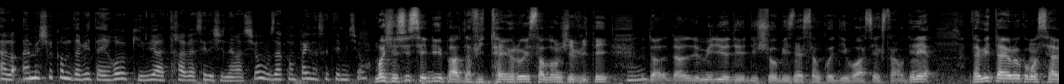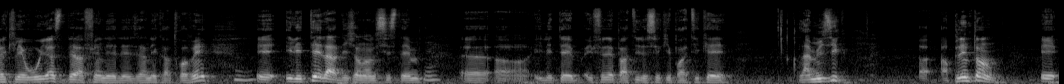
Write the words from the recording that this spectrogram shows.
Alors, un monsieur comme David Taïro, qui lui a traversé les générations, vous accompagne dans cette émission? Moi, je suis séduit par David Taïro et sa longévité mhm. dans, le milieu du, show business en Côte d'Ivoire. C'est extraordinaire. David Taïro commençait avec les Ouya, c'était la fin des, années 80, mhm. et il était là déjà dans le système. Euh, il, était, il faisait partie de ceux qui pratiquaient la musique à, plein temps. Et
